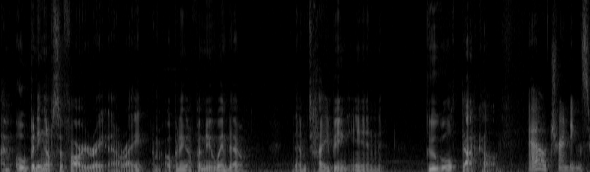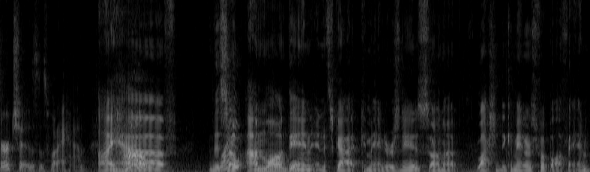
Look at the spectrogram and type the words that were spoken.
I'm opening up Safari right now. Right, I'm opening up a new window, and I'm typing in Google.com. Oh, trending searches is what I have. I have this. So I'm logged in, and it's got Commanders news. So I'm a Washington Commanders football fan.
